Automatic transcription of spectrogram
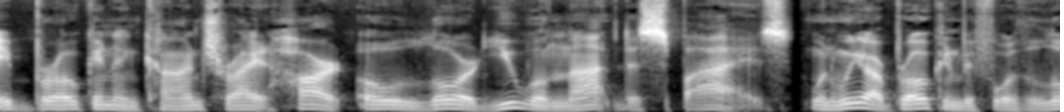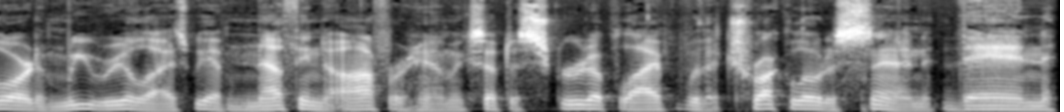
a broken and contrite heart, O Lord, you will not despise. When we are broken before the Lord and we realize we have nothing to offer Him except a screwed up life with a truckload of sin, then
